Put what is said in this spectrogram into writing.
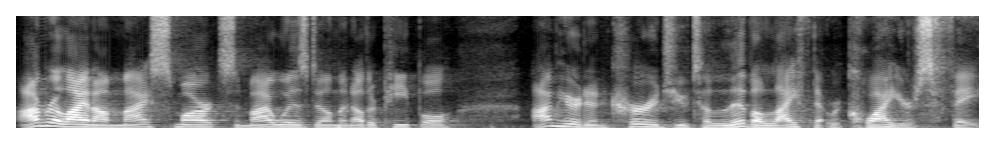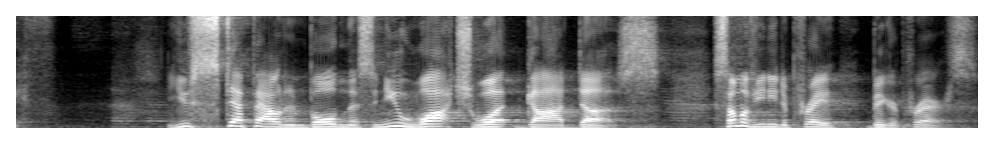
I'm relying on my smarts and my wisdom and other people I'm here to encourage you to live a life that requires faith. You step out in boldness and you watch what God does. Some of you need to pray bigger prayers.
